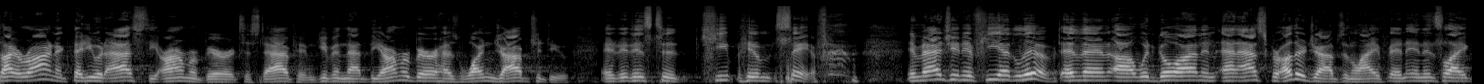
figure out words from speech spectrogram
It's ironic that he would ask the armor bearer to stab him, given that the armor bearer has one job to do, and it is to keep him safe. Imagine if he had lived and then uh, would go on and, and ask for other jobs in life, and, and it's like,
